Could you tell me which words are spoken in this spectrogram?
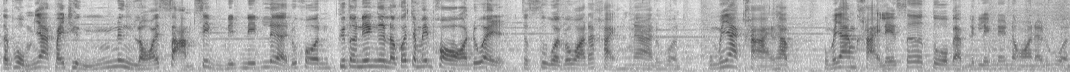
แต่ผมอยากไปถึง 130 นิดๆเลยทุกคน คือตอนนี้เงินเราก็จะไม่พอด้วยจะซวยปะวะถ้าขายข้างหน้าทุกคน ผมไม่อยากขายครับผมพยายามขายเลเซอร์ตัวแบบเล็กๆน้อยๆนะทุกคน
